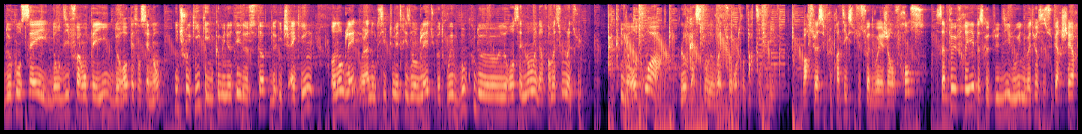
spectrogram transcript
de conseils dans différents pays d'Europe essentiellement. Hitchwiki qui est une communauté de stop de hitchhiking en anglais. Voilà, donc si tu maîtrises l'anglais, tu peux trouver beaucoup de renseignements et d'informations là-dessus. Numéro 3, location de voitures entre particuliers. Alors celui-là c'est plus pratique si tu souhaites voyager en France. Ça peut effrayer parce que tu dis louer une voiture c'est super cher,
